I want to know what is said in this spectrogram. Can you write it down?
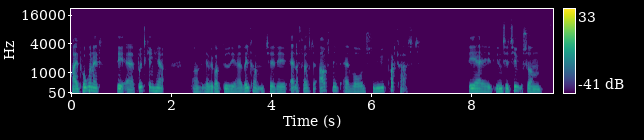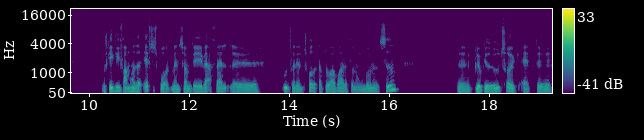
Hej Pokernet, det er Britsking her, og jeg vil godt byde jer velkommen til det allerførste afsnit af vores nye podcast. Det er et initiativ, som måske ikke ligefrem har været efterspurgt, men som det i hvert fald, øh, ud fra den tråd, der blev oprettet for nogle måneder siden, øh, blev givet udtryk, at, øh,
